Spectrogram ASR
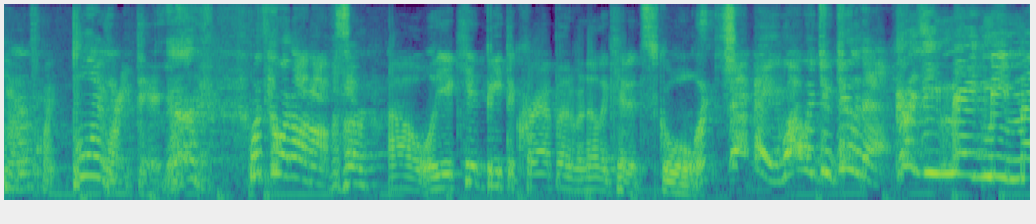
Yeah, that's my boy right there. What's going on, officer? Oh, well, your kid beat the crap out of another kid at school. Jimmy, why would you do that? Cause he made me mad!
